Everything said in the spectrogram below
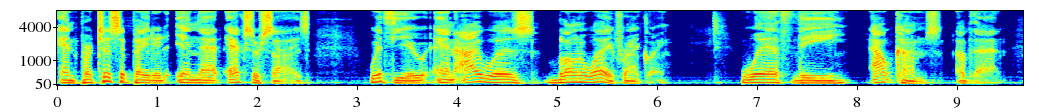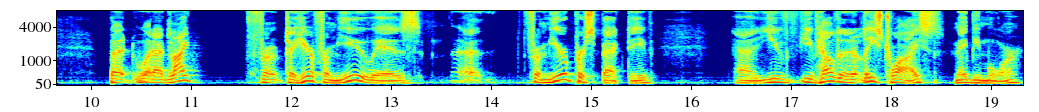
and participated in that exercise with you. And I was blown away, frankly, with the outcomes of that. But what I'd like for, to hear from you is, uh, from your perspective, uh, you've you've held it at least twice, maybe more.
